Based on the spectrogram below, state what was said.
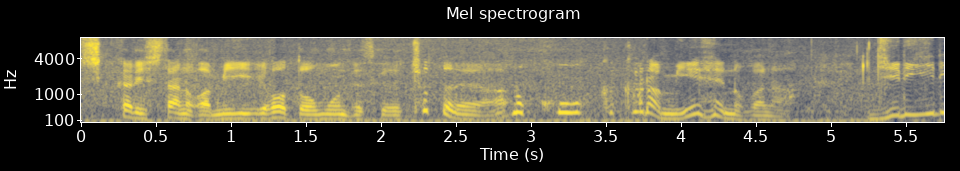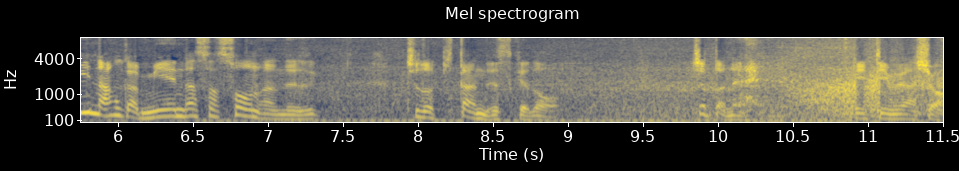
しっかりしたのは見ようと思うんですけどちょっとねあの高架から見えへんのかな。ギリギリなんか見えなさそうなんでちょっと来たんですけどちょっとね行ってみましょう。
